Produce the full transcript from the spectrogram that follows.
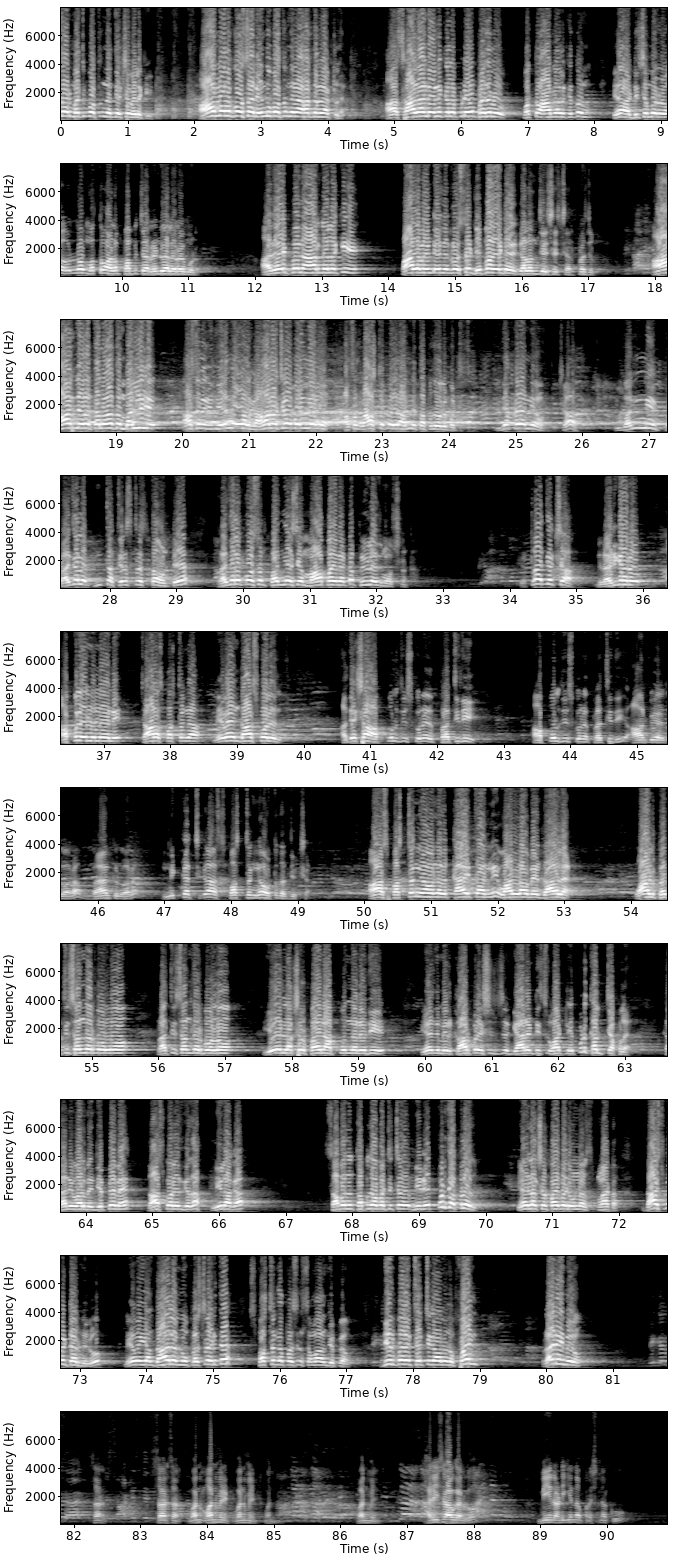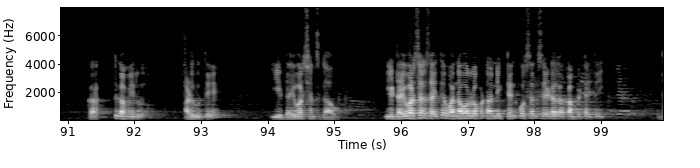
నెలలకోసారి మర్చిపోతుంది అధ్యక్ష వీళ్ళకి. ఆరు నెలలకోసారి ఎందుకు పోతుంది నాకు అర్థం కావట్లే. ఆ సాధారణ ఎన్నికలప్పుడేమో ప్రజలు మొత్తం ఆరు నెలల క్రితం డిసెంబర్లో మొత్తం వాళ్ళని పంపించారు రెండు వేల ఇరవై మూడు. అది అయిపోయిన ఆరు నెలలకి పార్లమెంట్ ఎన్నికలు వస్తే డిపాజిట్ గలం చేసేసారు ప్రజలు. ఆరు నెలల తర్వాత మళ్ళీ అసలు ఇది ఏందో వాళ్ళకి ఆలోచన పోయిందేమో. అసలు రాష్ట్ర ప్రజలు అన్ని తప్పుదోలు పట్టించారు. ఇది ఎక్కడ అన్యాయం అధ్యక్ష? ఇవన్నీ ప్రజలు ఇంత తిరస్కరిస్తూ ఉంటే ప్రజల కోసం పనిచేసే మా పైనట ప్రివిలేజ్ మోషన్ అంట ఎట్లా అధ్యక్ష? మీరు అడిగారు అప్పులు ఎన్ని ఉన్నాయని చాలా స్పష్టంగా మేమేం దాచుకోలేదు. అధ్యక్ష అప్పులు తీసుకునే ప్రతిదీ అప్పులు తీసుకునే ప్రతిదీ ఆర్బీఐ ద్వారా బ్యాంకు ద్వారా నిక్కచ్చిగా స్పష్టంగా ఉంటుంది అధ్యక్ష. ఆ స్పష్టంగా ఉన్న కాగితాన్ని వాళ్ళ మేము దాయలే. వాళ్ళు ప్రతి సందర్భంలో ప్రతి సందర్భంలో ఏడు లక్షల పైన అప్పు ఉందనేది ఏది మీరు కార్పొరేషన్ గ్యారంటీస్ వాటిని ఎప్పుడు కలిపి చెప్పలే కానీ వాళ్ళు మేము చెప్పామే దాచుకోలేదు కదా మీలాగా. సభను తప్పుదో పట్టించ మీరు ఎప్పుడు చెప్పలేదు. ఏడు లక్షల పైబడి ఉన్న మాట. దాచిపెట్టారు మీరు. మేము ఇవాళ దాయాలని నువ్వు ప్రశ్న అడిగితే స్పష్టంగా ప్రశ్న సమాధానం చెప్పాము దీనిపైన చర్చ కావాలన్న ఫైన్ రెడీ మేము. Sir sir sir one one minute one minute one minute. One minute. Harish Rao garu మీరు అడిగిన ప్రశ్నకు కరెక్ట్గా మీరు అడిగితే ఈ డైవర్షన్స్ కావు. ఈ డైవర్షన్స్ అయితే వన్ అవర్ లోపల నీకు టెన్ క్వశ్చన్స్ ఏడాగా కంప్లీట్ అవుతాయి.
